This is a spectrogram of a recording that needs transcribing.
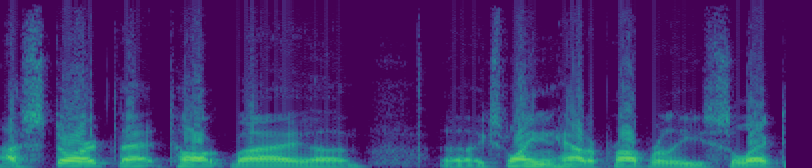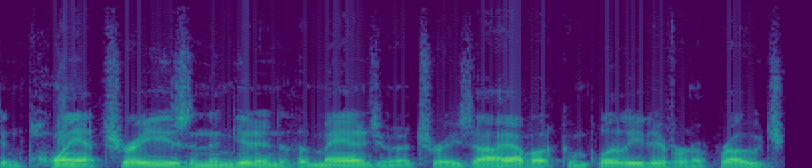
I start that talk by uh, uh, explaining how to properly select and plant trees and then get into the management of trees. I have a completely different approach,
